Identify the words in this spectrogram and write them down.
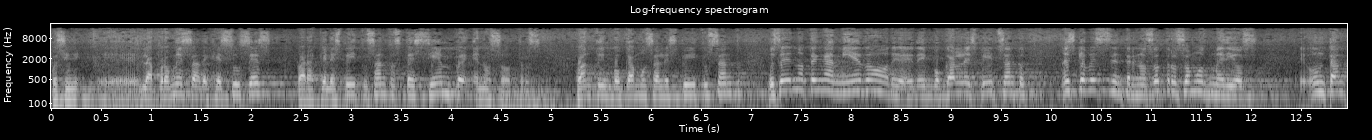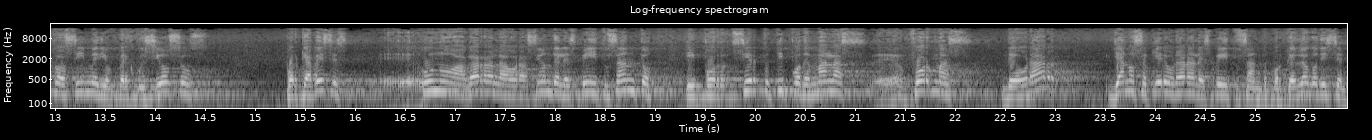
pues eh, la promesa de Jesús es para que el Espíritu Santo esté siempre en nosotros. ¿Cuánto invocamos al Espíritu Santo? Ustedes no tengan miedo de, de invocar al Espíritu Santo, es que a veces entre nosotros somos medios, eh, un tanto así, medio prejuiciosos, porque a veces eh, uno agarra la oración del Espíritu Santo y por cierto tipo de malas eh, formas de orar, ya no se quiere orar al Espíritu Santo, porque luego dicen,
